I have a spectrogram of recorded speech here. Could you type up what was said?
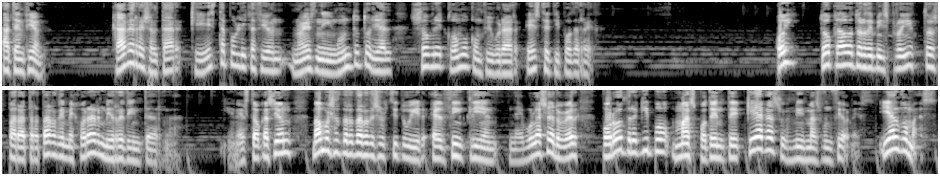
Atención. Cabe resaltar que esta publicación no es ningún tutorial sobre cómo configurar este tipo de red. Hoy toca otro de mis proyectos para tratar de mejorar mi red interna. Y en esta ocasión vamos a tratar de sustituir el Thin Client Nebula Server por otro equipo más potente que haga sus mismas funciones. Y algo más,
